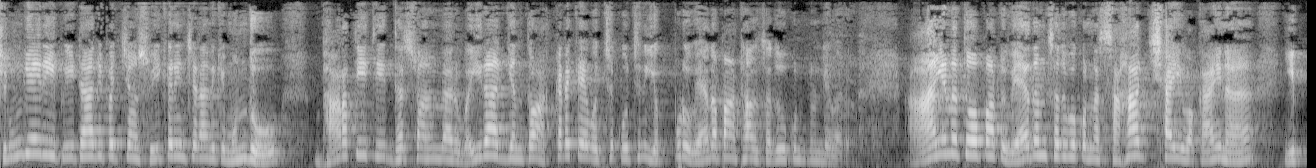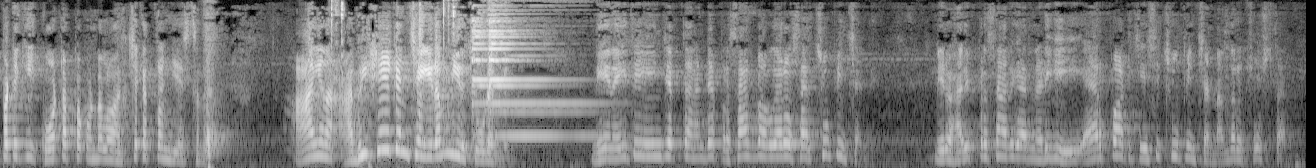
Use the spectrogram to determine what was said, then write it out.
శృంగేరి పీఠాధిపత్యం స్వీకరించడానికి ముందు భారతీ తీర్థస్వామి వారు వైరాగ్యంతో అక్కడికే వచ్చి కూర్చుని ఎప్పుడు వేద పాఠాలు చదువుకుంటుండేవారు. ఆయనతో పాటు వేదం చదువుకున్న సహాధ్యాయి ఒక ఆయన ఇప్పటికీ కోటప్ప కొండలో అర్చకత్వం చేస్తున్నారు. ఆయన అభిషేకం చేయడం మీరు చూడండి. నేనైతే ఏం చెప్తానంటే ప్రసాద్ బాబు గారు ఒకసారి చూపించండి. మీరు హరిప్రసాద్ గారిని అడిగి ఏర్పాటు చేసి చూపించండి. అందరూ చూస్తారు.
